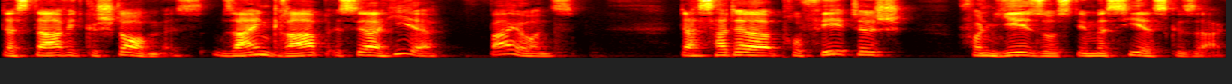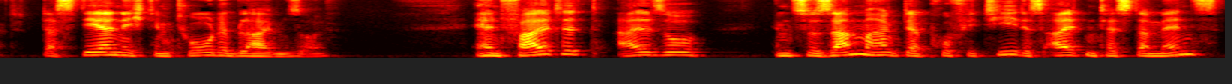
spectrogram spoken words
dass David gestorben ist. Sein Grab ist ja hier bei uns. Das hat er prophetisch von Jesus, dem Messias, gesagt, dass der nicht im Tode bleiben soll. Er entfaltet also im Zusammenhang der Prophetie des Alten Testaments,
